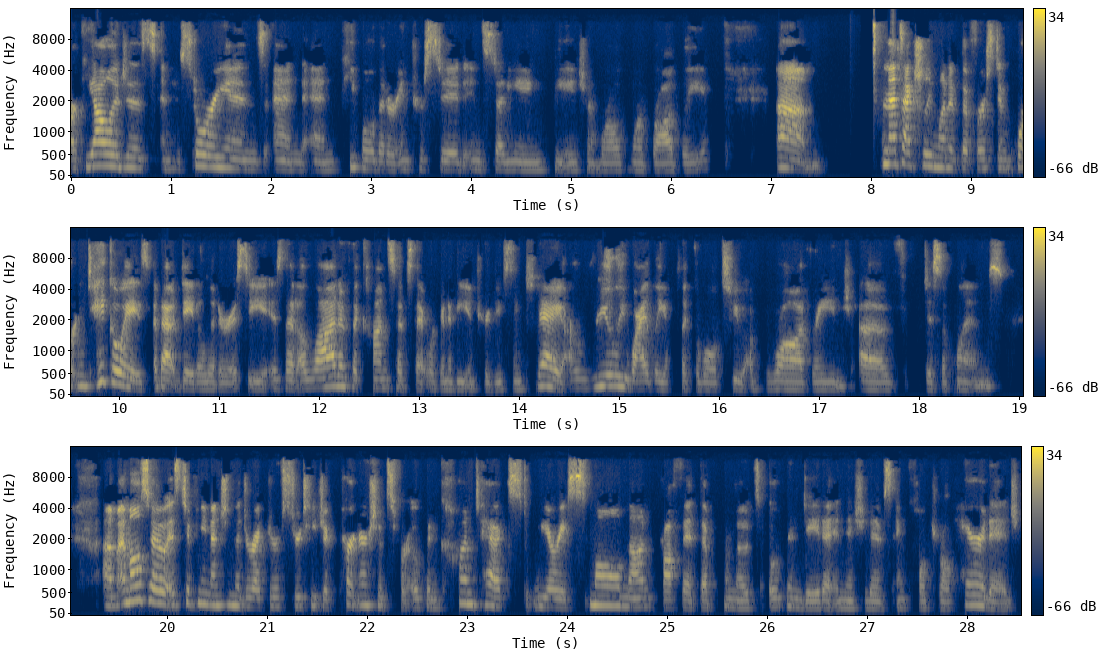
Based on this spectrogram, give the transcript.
archaeologists and historians and, and people that are interested in studying the ancient world more broadly. Um, and that's actually one of the first important takeaways about data literacy is that a lot of the concepts that we're going to be introducing today are really widely applicable to a broad range of disciplines. Um, I'm also, as Tiffany mentioned, the Director of Strategic Partnerships for Open Context. We are a small nonprofit that promotes open data initiatives and cultural heritage.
